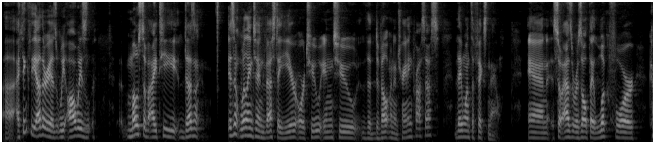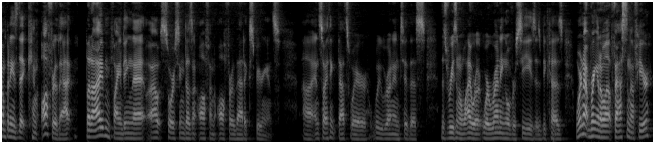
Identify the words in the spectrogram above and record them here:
Uh, I think the other is we always, most of IT doesn't, isn't willing to invest a year or two into the development and training process. They want the fix now. And so as a result, they look for companies that can offer that. But I'm finding that outsourcing doesn't often offer that experience. Uh, and so I think that's where we run into this this reason why we're, we're running overseas is because we're not bringing them up fast enough here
